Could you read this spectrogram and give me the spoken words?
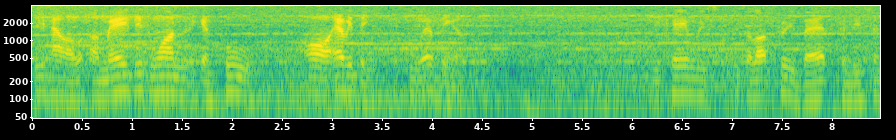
See how amazing this one it can pull all everything, pull everything. It came with it's a lot pretty bad condition.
